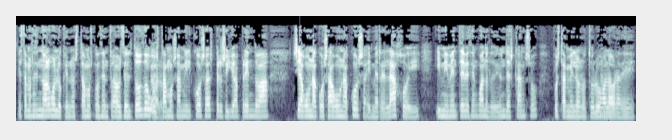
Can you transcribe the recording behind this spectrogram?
estamos haciendo algo en lo que no estamos concentrados del todo o estamos a mil cosas, pero si yo aprendo a, si hago una cosa, hago una cosa y me relajo y, y mi mente de vez en cuando le doy un descanso, pues también lo noto luego a la hora de,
